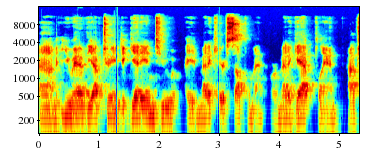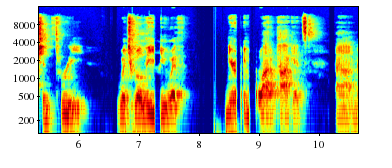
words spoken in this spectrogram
um, you have the opportunity to get into a Medicare supplement or Medigap plan, option three, which will leave you with nearly no out of pockets. Um,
